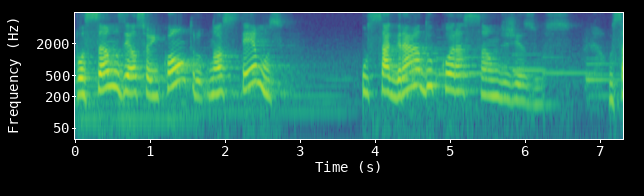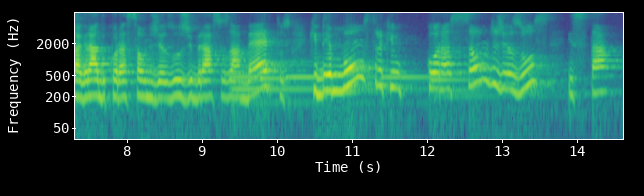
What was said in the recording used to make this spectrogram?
possamos ir ao seu encontro, nós temos o Sagrado Coração de Jesus. O Sagrado Coração de Jesus de braços abertos, que demonstra que o coração de Jesus está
